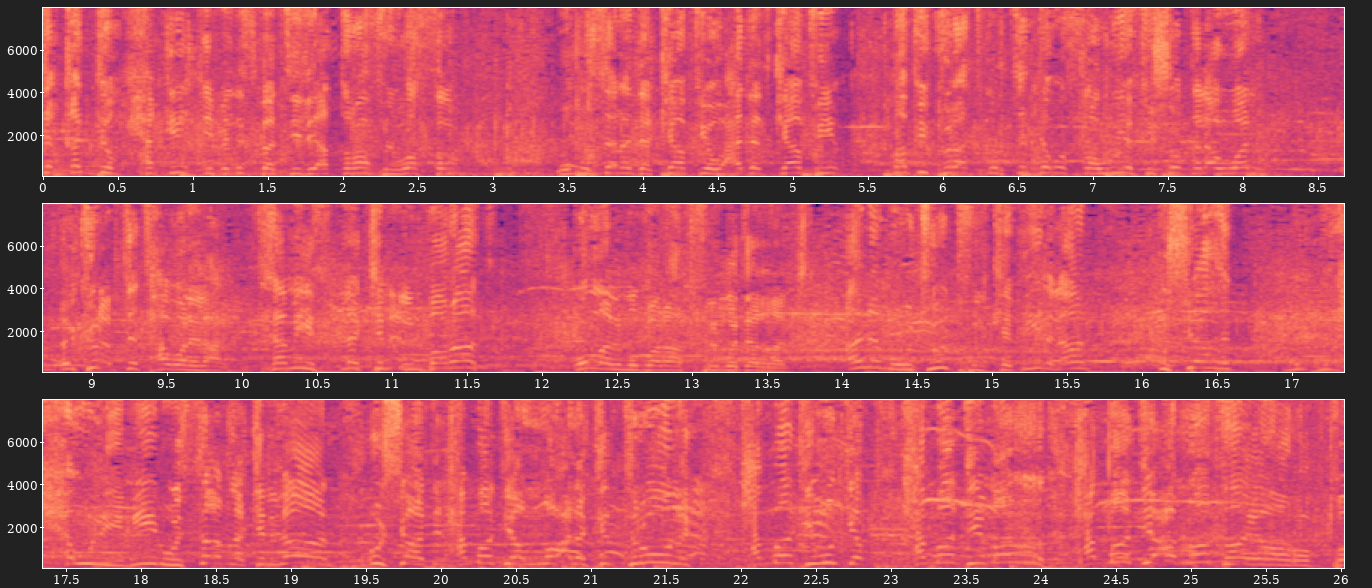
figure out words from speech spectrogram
تقدم حقيقي بالنسبة لأطراف الوصل ومسانده كافية وعدد كافي. ما في كرات مرتدة وصلويه في الشوط الأول. الكرة بتتحول الان خميس لكن المباراة والله المباراة في المدرج. أنا موجود في الكابين الآن وشاهد من حول يمين ويسار لكن الآن وشاهد الحمادي الله على كنترولك. حمادي وقف. حمادي مر. حمادي عرضها يا رب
